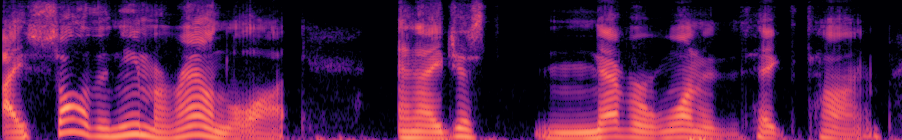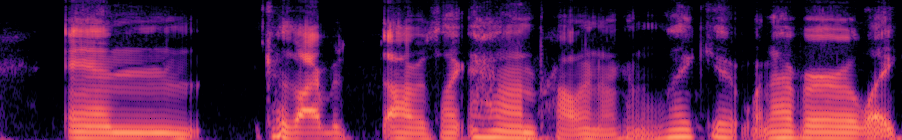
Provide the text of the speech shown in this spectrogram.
I saw the name around a lot, and I just never wanted to take the time, and because I was I was like, "Ah, I'm probably not gonna like it, whatever. Like,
